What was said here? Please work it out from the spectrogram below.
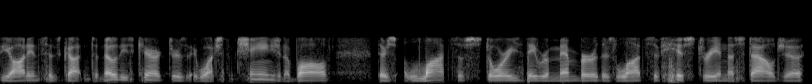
The audience has gotten to know these characters. They watch them change and evolve. There's lots of stories they remember. There's lots of history and nostalgia,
